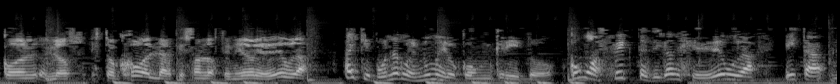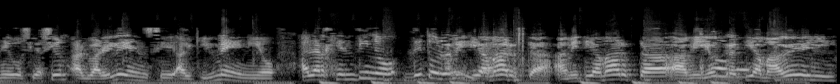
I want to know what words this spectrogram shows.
con los stockholders, que son los tenedores de deuda, que ponerlo en número concreto. ¿Cómo afecta este canje de deuda esta negociación al varelense, al quilmenio, al argentino de todo lo A mi tía Marta, a mi tía Marta, a mi otra tía Mabel.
